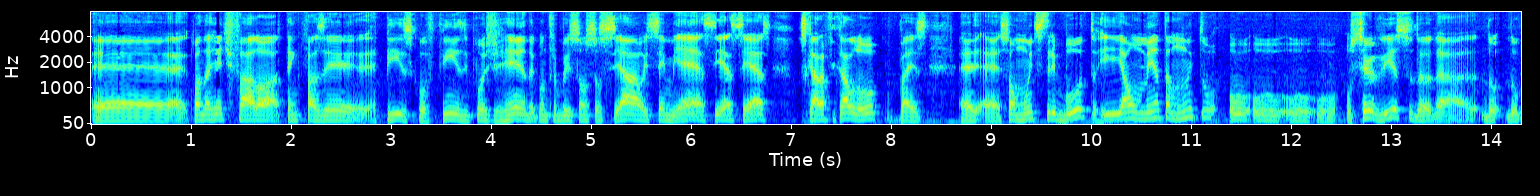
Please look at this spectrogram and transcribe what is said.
é, quando a gente fala, ó, tem que fazer PIS, COFINS, Imposto de Renda, Contribuição Social, ICMS, ISS, os caras ficam loucos, mas é, é, são muitos tributos e aumenta muito o, o, o, o serviço do, da, do, do,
